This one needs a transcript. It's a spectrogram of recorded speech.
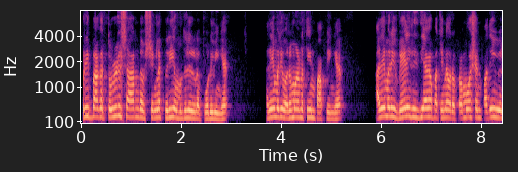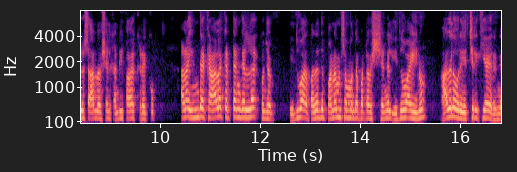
குறிப்பாக தொழில் சார்ந்த விஷயங்களை பெரிய முதலீடுகளை போடுவீங்க. அதே மாதிரி வருமானத்தையும் பார்ப்பீங்க. அதே மாதிரி வேலை ரீதியாக பார்த்தீங்கன்னா ஒரு ப்ரமோஷன் பதவி உயர்வு சார்ந்த விஷயங்கள் கண்டிப்பாக கிடைக்கும். ஆனால் இந்த காலகட்டங்களில் கொஞ்சம் எதுவாக அதாவது பணம் சம்மந்தப்பட்ட விஷயங்கள் எதுவாயினும் அதில் ஒரு எச்சரிக்கையாக இருங்க.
